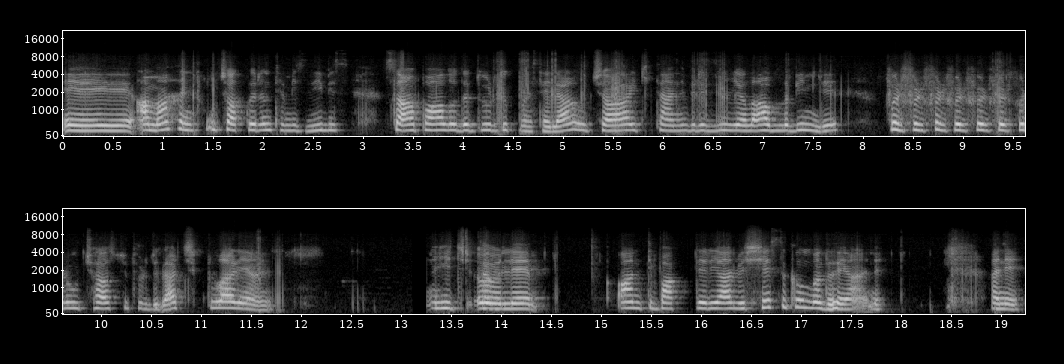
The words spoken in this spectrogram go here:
Ee, ama hani uçakların temizliği biz Sao Paulo'da durduk mesela. Uçağa iki tane Brezilyalı abla bindi. Fır fır fır fır fır fır fır uçağı süpürdüler çıktılar yani. Hiç Tabii. öyle antibakteriyel bir şey sıkılmadı yani. Hani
